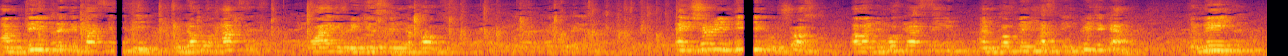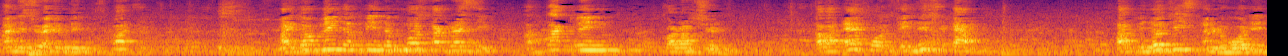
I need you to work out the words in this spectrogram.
and built the capacity to double access while reducing the cost. Ensuring people trust our democracy and government has been critical to me and the Sierra People's Party. My government has been the most aggressive at tackling corruption. Our efforts in this regard have been noticed and rewarded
